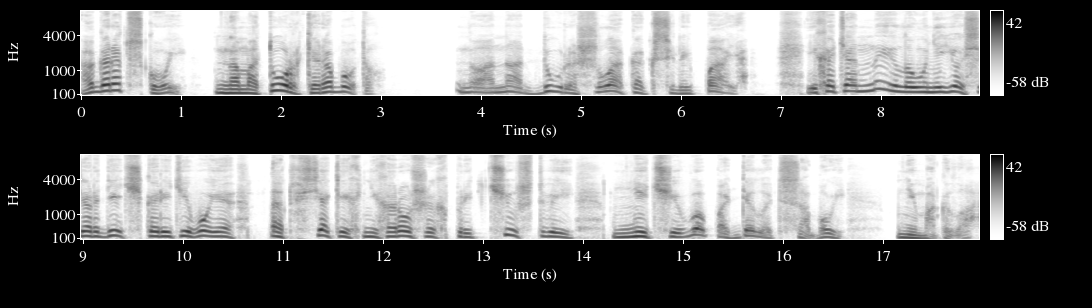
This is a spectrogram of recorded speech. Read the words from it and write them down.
а городской, на моторке работал. Но она, дура, шла, как слепая, и хотя ныло у нее сердечко ретевое от всяких нехороших предчувствий, ничего поделать с собой не могла.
